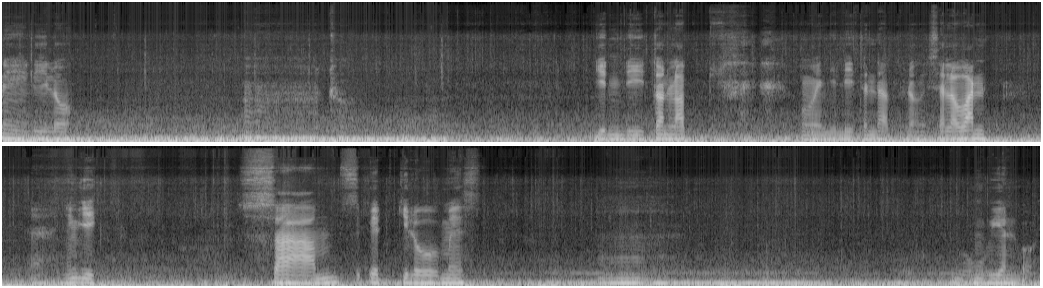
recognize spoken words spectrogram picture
นี่ดีโลยินดีต้อนรับโมเมนยินดีต้อนรับพี่น้องสารวันยังอีกสามสิบเอ็ดกิโลเมตรวงเวียนบ่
